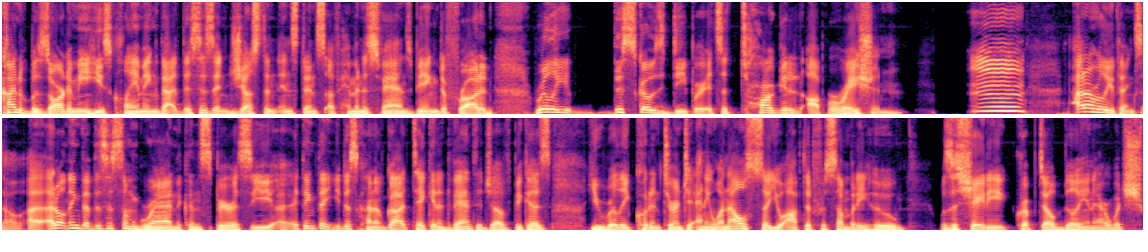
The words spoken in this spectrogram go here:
kind of bizarre to me. He's claiming that this isn't just an instance of him and his fans being defrauded. Really, this goes deeper. It's a targeted operation. Mm, I don't really think so. I, I, don't think that this is some grand conspiracy. I think that you just kind of got taken advantage of because you really couldn't turn to anyone else. So you opted for somebody who was a shady crypto billionaire, which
